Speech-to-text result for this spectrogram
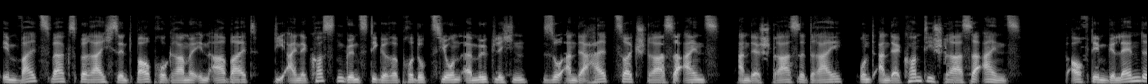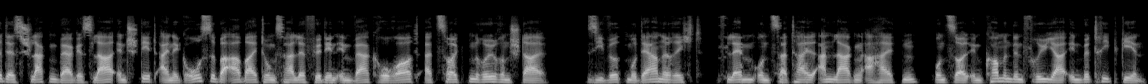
Im Walzwerksbereich sind Bauprogramme in Arbeit, die eine kostengünstigere Produktion ermöglichen, so an der Halbzeugstraße 1, an der Straße 3 und an der Conti-Straße 1. Auf dem Gelände des Schlackenberges La entsteht eine große Bearbeitungshalle für den im Werk Rohrort erzeugten Röhrenstahl. Sie wird moderne Richt-, Flemm- und Zerteilanlagen erhalten und soll im kommenden Frühjahr in Betrieb gehen.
